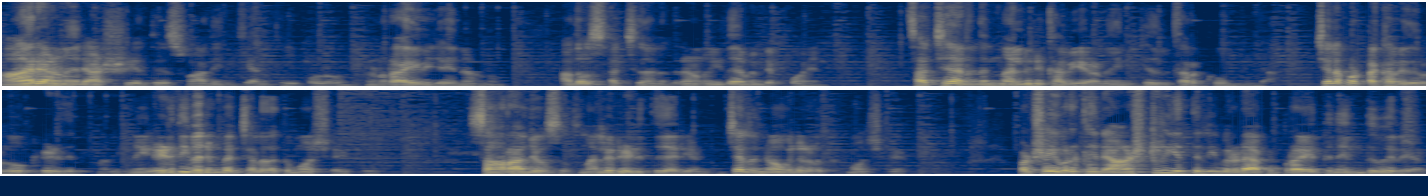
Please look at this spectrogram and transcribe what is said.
ആരാണ് രാഷ്ട്രീയത്തെ സ്വാധീനിക്കാൻ പോയിക്കൊള്ളുന്നത്? പിണറായി വിജയനാണോ അതോ സച്ചിദാനന്ദനാണോ? ഇതാണ് എന്റെ പോയിന്റ് സച്ചിദാനന്ദൻ നല്ലൊരു കവിയാണ് എനിക്കതിൽ തർക്കമൊന്നുമില്ല. ചില പൊട്ട കവിതകളും ഒക്കെ എഴുതിയിട്ടുണ്ട്. ഇനി എഴുതി വരുമ്പോൾ ചിലതൊക്കെ മോശമായി പോകും. സാറാ ജോസഫ് നല്ലൊരു എഴുത്തുകാരിയാണ്. ചില നോവലുകളൊക്കെ മോശമായിട്ട്. പോകും പക്ഷേ ഇവർക്ക് രാഷ്ട്രീയത്തിൽ ഇവരുടെ അഭിപ്രായത്തിന് എന്ത് വിലയാണ്?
